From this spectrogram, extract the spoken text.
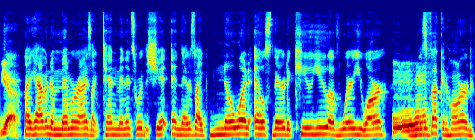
Yeah, Like having to memorize like 10 minutes worth of shit, and there's like no one else there to cue you of where you are. Mhm. It's fucking hard.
